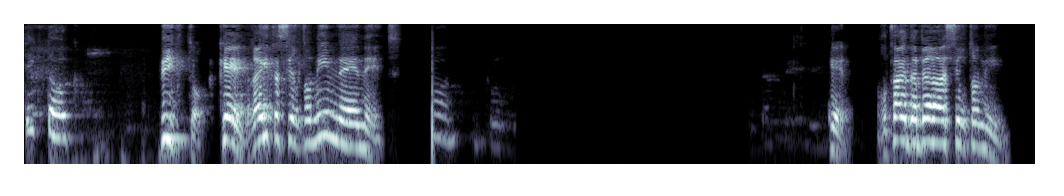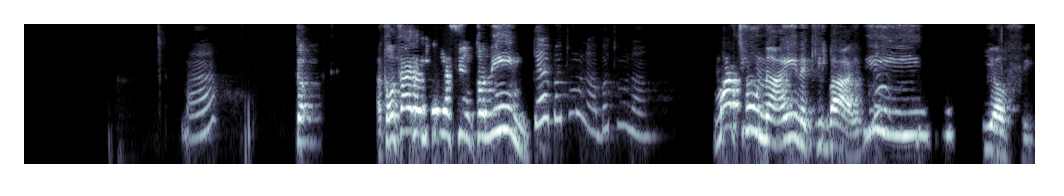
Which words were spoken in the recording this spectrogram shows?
טיק טוק. טיק טוק. כן, ראית סרטונים, נהנית. כן. רוצה לדבר על הסרטונים. מה? טוב. את רוצה לדבר על הסרטונים? כן, בתמונה, בתמונה. מה התמונה? הנה, קיבלת. יופי.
